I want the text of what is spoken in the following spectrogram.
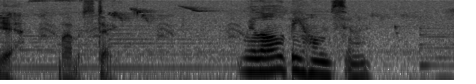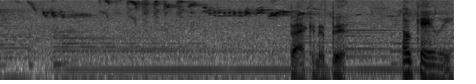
Yeah, my mistake. We'll all be home soon. Back in a bit. Okay, Lee.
